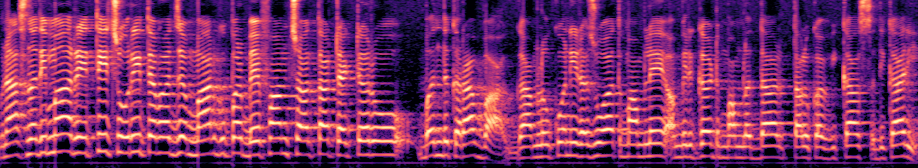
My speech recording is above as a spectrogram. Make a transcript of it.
બનાસ નદીમાં રેતી ચોરી તેમજ માર્ગ ઉપર બેફામ ચાલતા ટ્રેક્ટરો બંધ કરાવવા ગામ લોકોની રજૂઆત મામલે અમીરગઢ મામલતદાર તાલુકા વિકાસ અધિકારી,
